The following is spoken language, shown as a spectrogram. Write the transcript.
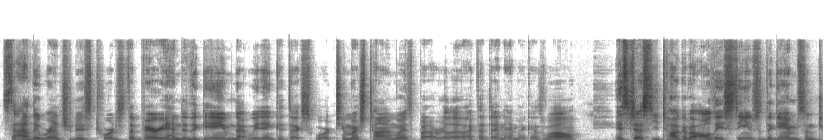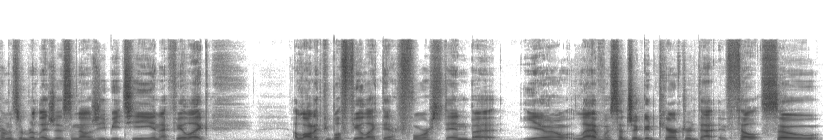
sadly were introduced towards the very end of the game that we didn't get to explore too much time with, but I really like that dynamic as well. It's just you talk about all these themes of the games in terms of religious and LGBT, and I feel like a lot of people feel like they're forced in, but you know, Lev was such a good character that it felt so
